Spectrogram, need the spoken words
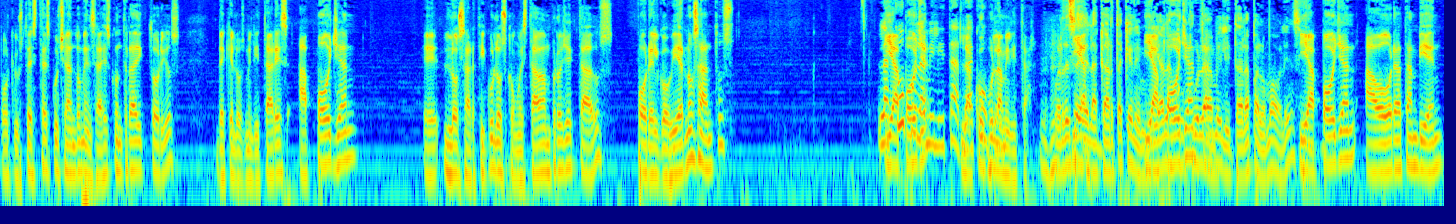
porque usted está escuchando mensajes contradictorios de que los militares apoyan eh, los artículos como estaban proyectados por el gobierno Santos La y cúpula apoya- militar. La, cúpula, militar. Acuérdese a- de la carta que le envía la apoyan cúpula tam- militar a Paloma Valencia. Y apoyan ahora también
